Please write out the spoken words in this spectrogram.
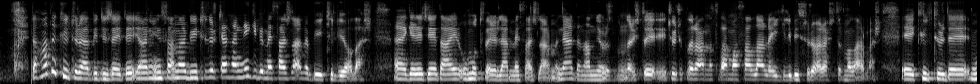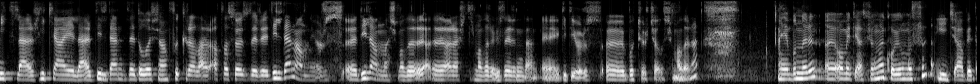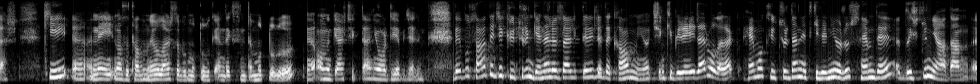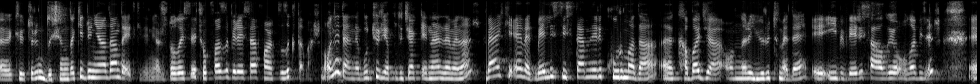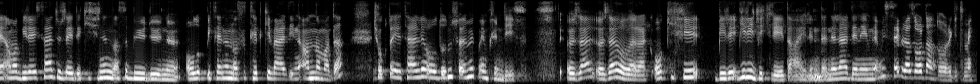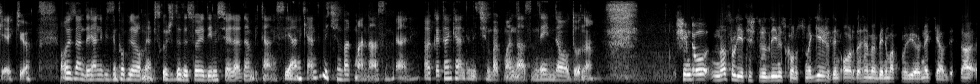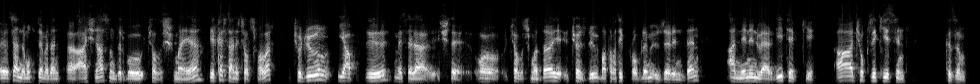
Daha da kültürel bir düzeyde yani insanlar büyütülürken hani ne gibi mesajlarla büyütülüyorlar? Ee, geleceğe dair umut verilen mesajlar mı? Nereden anlıyoruz bunları? İşte e, çocuklara anlatılan masallarla ilgili bir sürü araştırmalar var. Ee, kültürde mitler, hikayeler, dilden dile dolaşan fıkralar, atasözleri dilden anlıyoruz. Ee, dil anlaşmaları e, araştırmaları üzerinden e, gidiyoruz e, bu tür çalışmalara. E, bunların e, o medyasyona koyulması icap eder. Ki e, ne nasıl tanımlıyorlarsa bu mutluluk endeksinde mutluluğu onu gerçekten yordayabilelim. Ve bu sadece kültürün genel özellikleriyle de kalmıyor. Çünkü bireyler olarak hem o kültürden etkileniyoruz hem de dış dünyadan, kültürün dışındaki dünyadan da etkileniyoruz. Dolayısıyla çok fazla bireysel farklılık da var. O nedenle bu tür yapılacak genellemeler belki evet belli sistemleri kurmada, kabaca onları yürütmede e, iyi bir veri sağlıyor olabilir. E, ama bireysel düzeyde kişinin nasıl büyüdüğünü, olup bitene nasıl tepki verdiğini anlamada çok da yeterli olduğunu söylemek mümkün değil. Özel özel olarak o kişi bir, biricikliği dahilinde neler deneyimlemişse biraz oradan doğru gitmek gerekiyor. O yüzden de yani bizim popüler olmayan psikolojide de söylediğimiz şeylerden bir tanesi. Yani kendin için bakman lazım. Yani hakikaten kendin için bakman lazım neyin ne olduğuna. Şimdi o nasıl yetiştirildiğimiz konusuna girdin. Orada hemen benim aklıma bir örnek geldi. Daha, e, sen de muhtemelen e, aşinasındır bu çalışmaya. Birkaç tane çalışma var. Çocuğun yaptığı mesela işte o çalışmada çözdüğü matematik problemi üzerinden annenin verdiği tepki. Aa çok zekisin kızım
